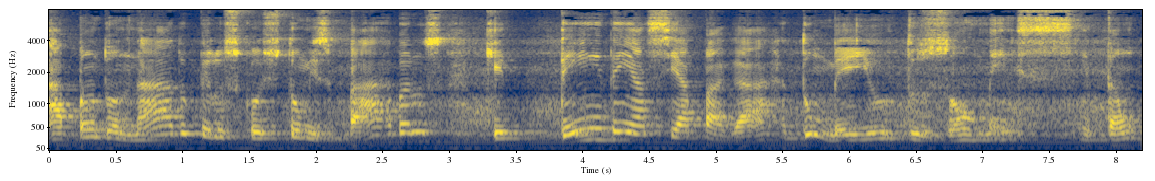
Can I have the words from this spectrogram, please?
abandonado pelos costumes bárbaros que tendem a se apagar do meio dos homens. Então,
